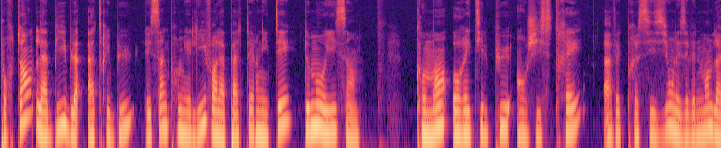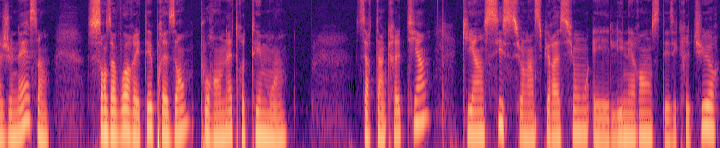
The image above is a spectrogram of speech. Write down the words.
Pourtant, la Bible attribue les cinq premiers livres à la paternité de Moïse. Comment aurait-il pu enregistrer avec précision les événements de la Genèse sans avoir été présent pour en être témoin? Certains chrétiens, qui insistent sur l'inspiration et l'inhérence des Écritures,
